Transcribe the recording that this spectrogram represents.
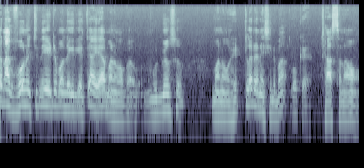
నాకు ఫోన్ వచ్చింది ఎయిటర్ మన దగ్గరికి వస్తే అయ్యా మనం ఒక గుడ్ న్యూస్ మనం హిట్లర్ అనే సినిమా ఓకే. చేస్తున్నాం.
